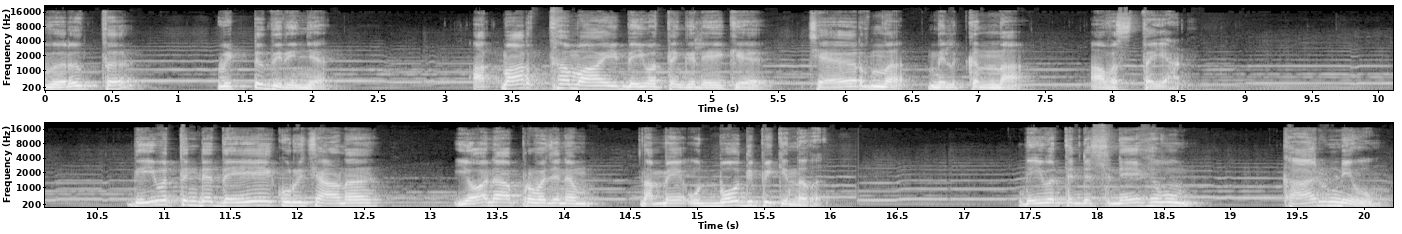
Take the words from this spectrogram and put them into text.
വെറുത്ത് വിട്ടുതിരിഞ്ഞ് ആത്മാർത്ഥമായി ദൈവത്തെങ്കിലേക്ക് ചേർന്ന് നിൽക്കുന്ന അവസ്ഥയാണ്. ദൈവത്തിന്റെ ദയയെക്കുറിച്ചാണ് യോനാ പ്രവചനം നമ്മെ ഉദ്ബോധിപ്പിക്കുന്നത്. ദൈവത്തിന്റെ സ്നേഹവും കാരുണ്യവും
